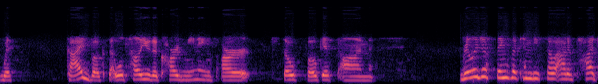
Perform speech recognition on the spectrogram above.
with guidebooks that will tell you the card meanings are so focused on really just things that can be so out of touch,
